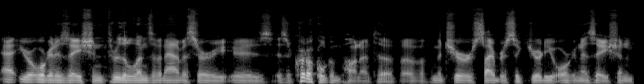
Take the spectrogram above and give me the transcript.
at your organization through the lens of an adversary, is is a critical component of, of a mature cybersecurity organization,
